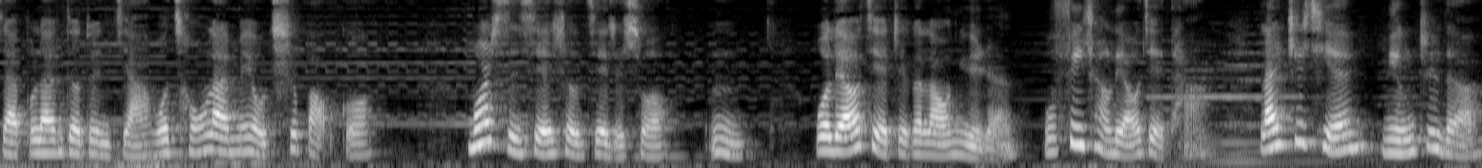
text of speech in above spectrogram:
在布兰德顿家，我从来没有吃饱过。”莫尔森先生接着说：“嗯。”我了解这个老女人，我非常了解她。来之前，明智的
